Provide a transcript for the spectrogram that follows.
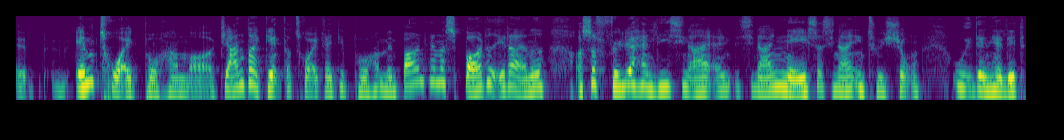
Øh, M tror ikke på ham, og de andre agenter tror ikke rigtig på ham, men Bond han har spottet et eller andet, og så følger han lige sin egen, øh, sin egen næse og sin egen intuition ud i den her lidt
